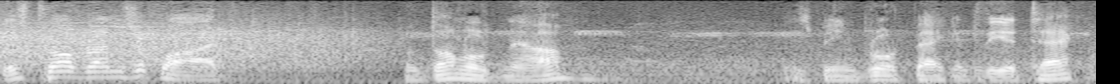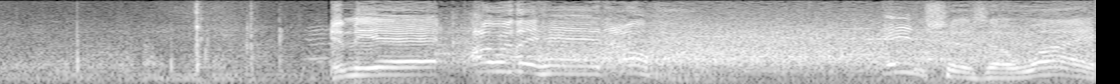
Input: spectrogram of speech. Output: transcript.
Just 12 runs required. McDonald now is being brought back into the attack. In the air, over the head, oh, inches away.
